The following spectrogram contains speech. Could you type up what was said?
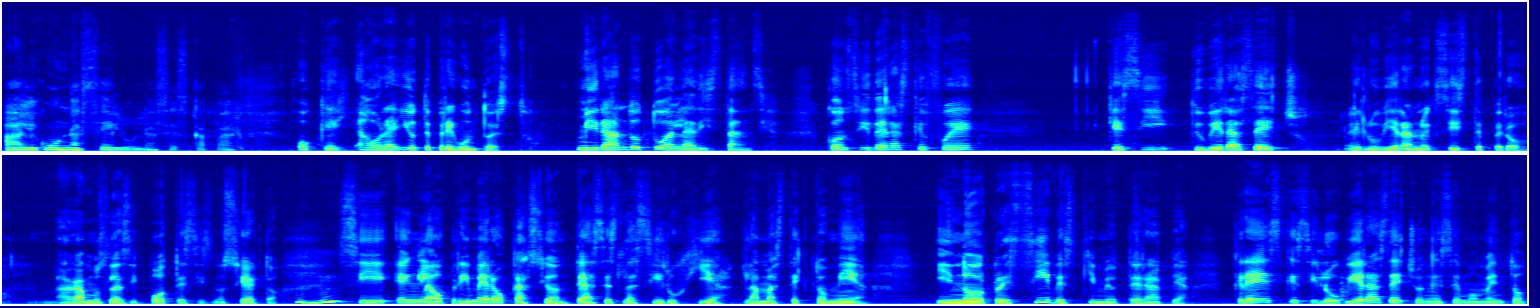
algunas células escaparon. Ok, ahora yo te pregunto esto, mirando tú a la distancia, ¿consideras que fue que si te hubieras hecho, el hubiera no existe, pero hagamos las hipótesis, ¿no es cierto? Si en la primera ocasión te haces la cirugía, la mastectomía, y no recibes quimioterapia, ¿Crees que si lo hubieras hecho en ese momento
